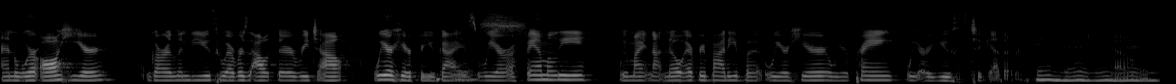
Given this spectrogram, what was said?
And we're all here. Garland Youth, whoever's out there, reach out. We are here for you guys. We are a family. We might not know everybody, but we are here. We are praying. We are youth together. Amen. Amen.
